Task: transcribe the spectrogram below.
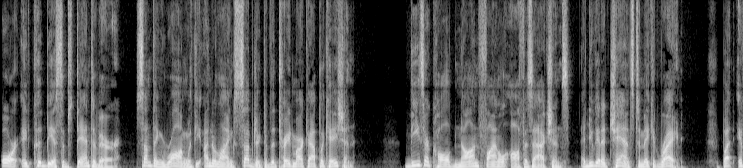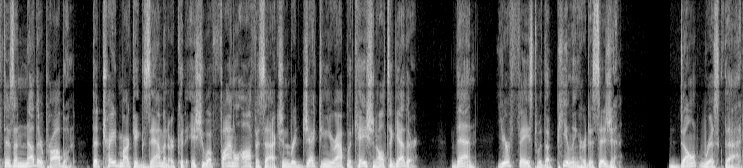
Or it could be a substantive error, something wrong with the underlying subject of the trademark application. These are called non final office actions, and you get a chance to make it right. But if there's another problem, the trademark examiner could issue a final office action rejecting your application altogether. Then, you're faced with appealing her decision. Don't risk that.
